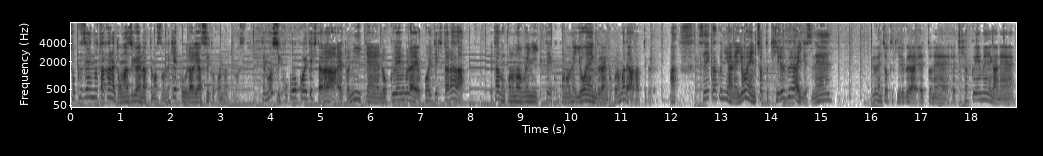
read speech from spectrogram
直前の高値と同じぐらいになってますので、結構売られやすいところになってます。で、もしここを超えてきたら、えっと、2.6円ぐらいを超えてきたら、え多分このまま上に行って、ここのね、4円ぐらいのところまで上がってくる。まあ、正確にはね、4円ちょっと切るぐらいですね。4円ちょっと切るぐらい。えっとね、えっと、100MA がね、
